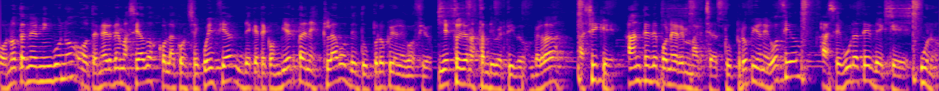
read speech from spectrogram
o no tener ninguno o tener demasiados con la consecuencia de que te convierta en esclavo de tu propio negocio. Y esto ya no es tan divertido, ¿verdad? Así que antes de poner en marcha tu propio negocio, asegúrate de que 1.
